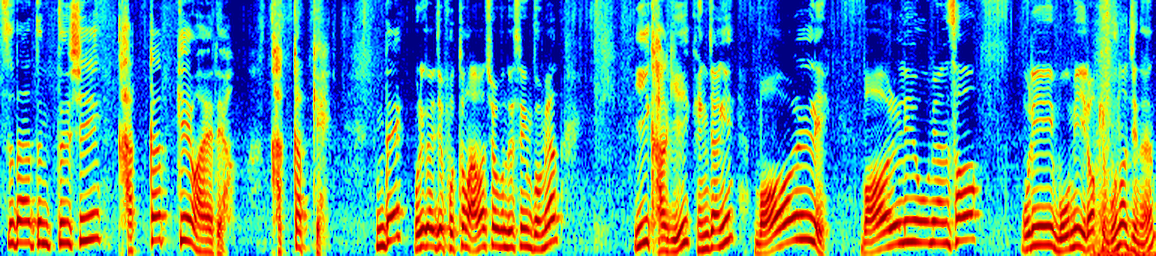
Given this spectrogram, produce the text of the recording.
쓰다듬듯이 가깝게 와야 돼요. 가깝게. 근데 우리가 이제 보통 아마추어 분들 스윙 보면 이 각이 굉장히 멀리 멀리 오면서 우리 몸이 이렇게 무너지는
